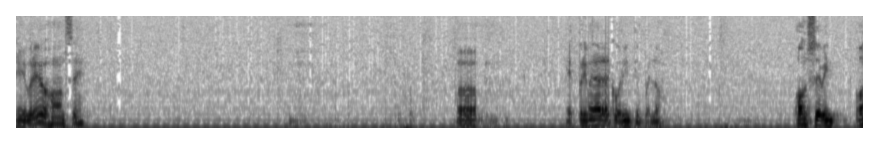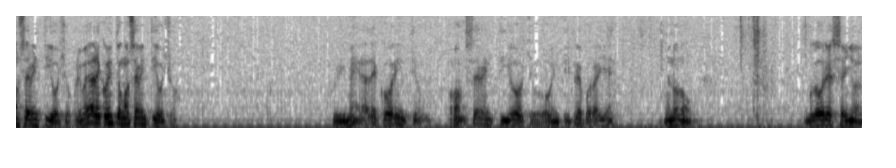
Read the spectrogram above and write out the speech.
Hebreos 11. es primera de Corintios, perdón. 11, 11, 28. Primera de Corintios 11, 28. Primera de Corintios 11, 28 o 23 por ahí. No, no. Gloria al Señor.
